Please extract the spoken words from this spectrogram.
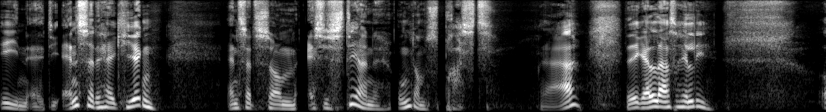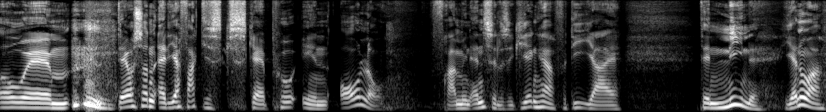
en af de ansatte her i kirken. Ansat som assisterende ungdomspræst. Ja, det er ikke alle, der er så heldige. Og øh, det er jo sådan, at jeg faktisk skal på en overlov fra min ansættelse i kirken her, fordi jeg den 9. januar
